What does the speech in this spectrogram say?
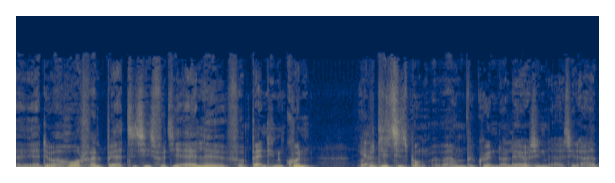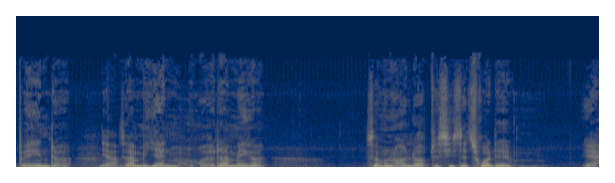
øh, Ja, det var hårdt for Albert til sidst, fordi alle forbandt hende kun. Og Ja. på det tidspunkt var hun begyndt at lave sin, sit eget band, og ja. sammen med Jan Rørdam, ikke? Og så hun holdt op til sidst. Jeg tror, det, ja, jeg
